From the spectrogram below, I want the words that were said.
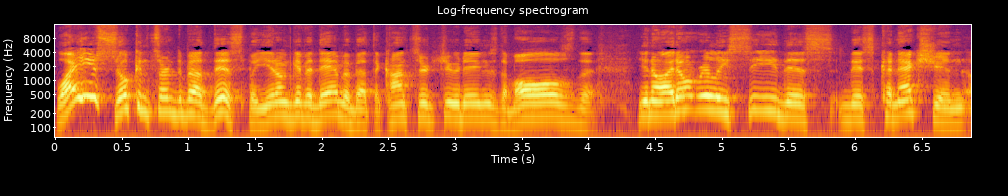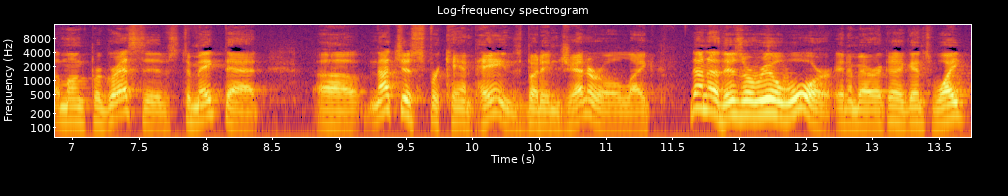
"Why are you so concerned about this, but you don't give a damn about the concert shootings, the malls, the you know? I don't really see this this connection among progressives to make that." Uh, not just for campaigns, but in general, like, no, no, there's a real war in America against white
